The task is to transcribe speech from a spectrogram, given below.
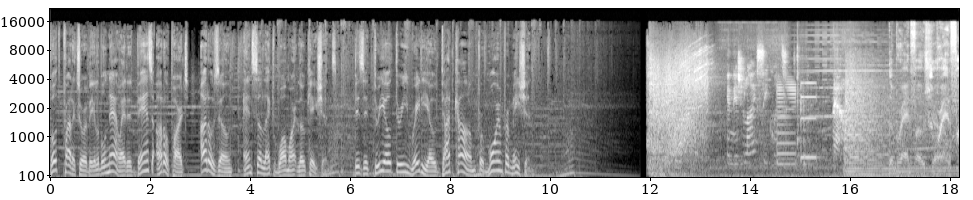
Both products are available now at Advance Auto Parts, AutoZone, and select Walmart locations. Visit 303radio.com for more information. Initialize sequence now. The Bradfo Show. Bradfo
